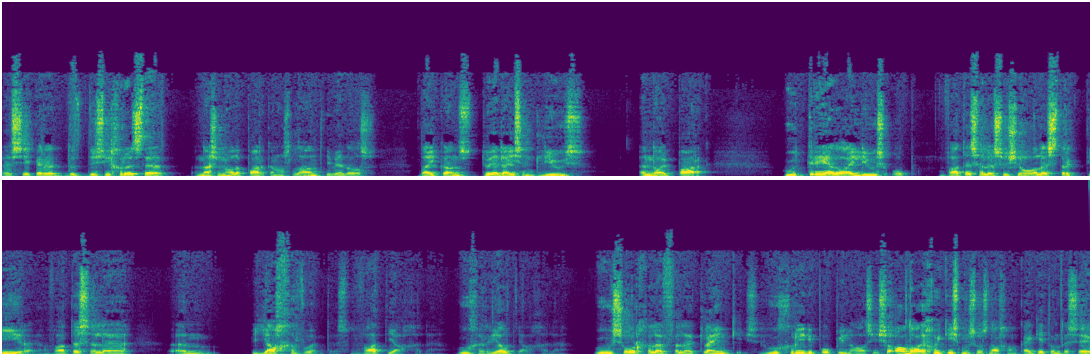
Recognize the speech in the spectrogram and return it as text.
uh, seker dis die grootste nasionale park in ons land, jy weet daar's bykans 2000 leeu's in daai park. Hoe tree daai leeu's op? Wat is hulle sosiale strukture? Wat is hulle ehm um, jaggewoontes? Wat jag hulle? Hoe gereeld jag hulle? Hoe sorg hulle vir hulle kleintjies? Hoe groei die populasie? So al daai goedjies moes ons nog gaan kyk het om te sê,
